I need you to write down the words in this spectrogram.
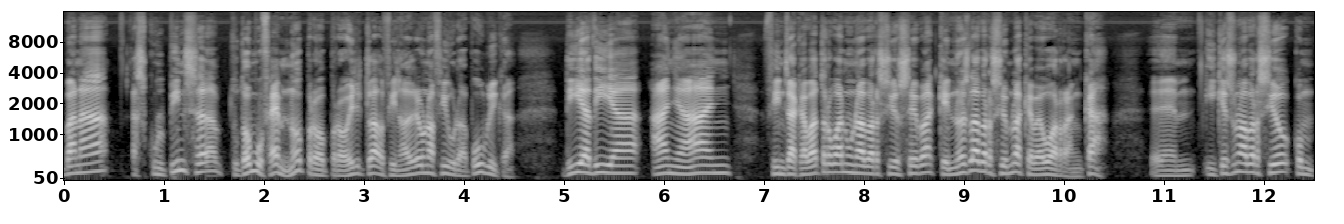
va anar esculpint-se, tothom ho fem, no? Però, però ell, clar, al final era una figura pública. Dia a dia, any a any, fins a acabar trobant una versió seva que no és la versió amb la que veu arrencar, eh, i que és una versió com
